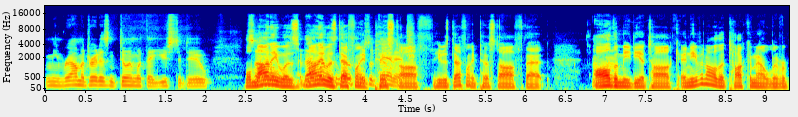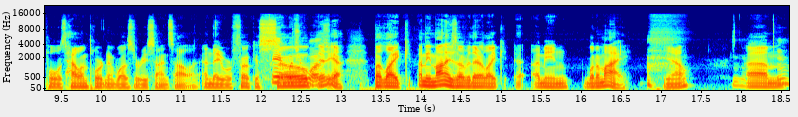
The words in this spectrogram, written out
I mean, Real Madrid isn't doing what they used to do. Well, So, was Mane was definitely pissed advantage. off. He was definitely pissed off that all Mhm. the media talk and even all the talk about Liverpool was how important it was to re-sign Salah, and they were focused Yeah, so was. yeah. But like, I mean, Mane's over there. Like, I mean, what am I? You know. Um, Yeah.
